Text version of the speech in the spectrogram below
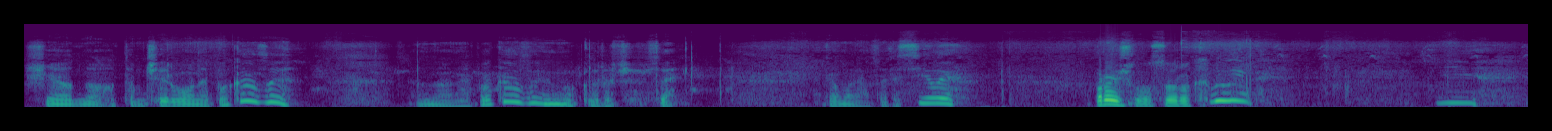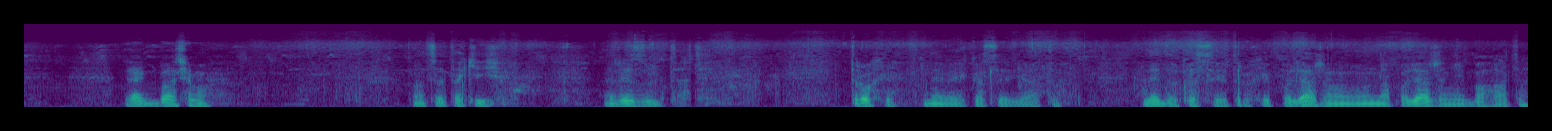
ще одного там червоне показує. Одного не показує. Ну, коротше, все. Акумулятори сіли. Пройшло 40 хвилин. І як бачимо, оце такий результат. Трохи не викосив я то. Не докосив трохи поляжемо, на поляженні багато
